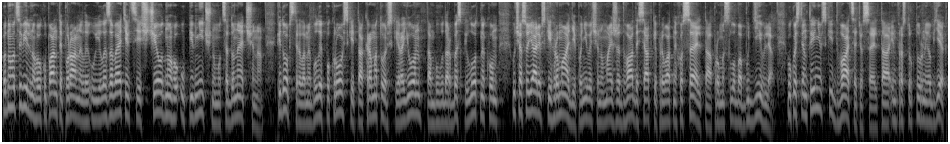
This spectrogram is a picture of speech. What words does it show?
Одного цивільного окупанти поранили у Єлизаветівці, ще одного у північному. Це Донеччина. Під обстрілами були Покровський та Краматорський район. Там був удар безпілотником. У Часоярівській громаді понівечено майже два десятки приватних осель та промислова будівля. У Костянтинівській 20 осель та інфраструктурний об'єкт.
